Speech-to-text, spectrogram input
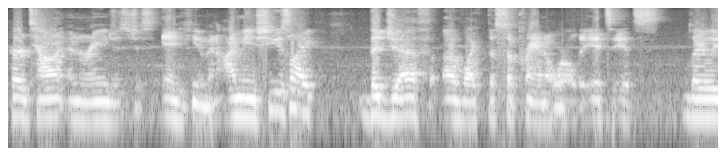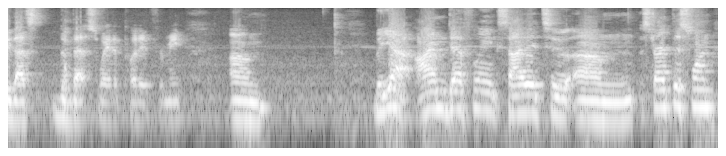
her talent and range is just inhuman. I mean, she's like the Geoff of like the soprano world. It's it's literally that's the best way to put it for me. Um, but yeah, I'm definitely excited to um, start this one.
